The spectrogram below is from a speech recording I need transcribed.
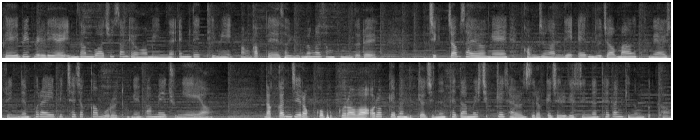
베이비 빌리의 임산부와 출산 경험이 있는 MD팀이 맘카페에서 유명한 상품들을 직접 사용해 검증한 뒤 앱 유저만 구매할 수 있는 프라이빗 최저가 몰을 통해 판매 중이에요. 낯간지럽고 부끄러워 어렵게만 느껴지는 태담을 쉽게 자연스럽게 즐길 수 있는 태담 기능부터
